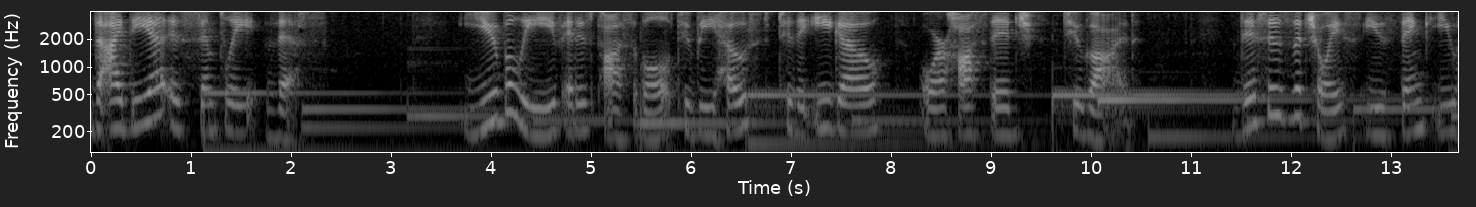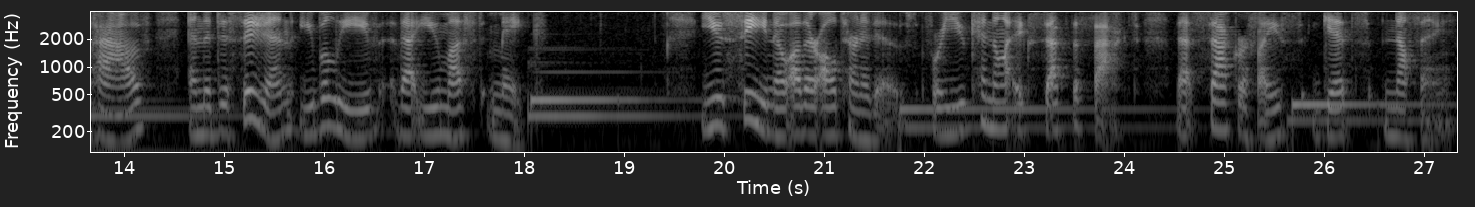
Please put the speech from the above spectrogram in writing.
The idea is simply this you believe it is possible to be host to the ego or hostage to God. This is the choice you think you have and the decision you believe that you must make. You see no other alternatives, for you cannot accept the fact that sacrifice gets nothing.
